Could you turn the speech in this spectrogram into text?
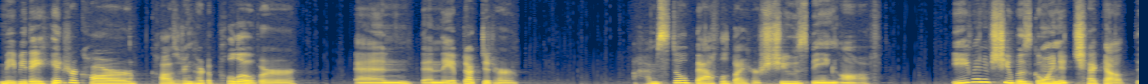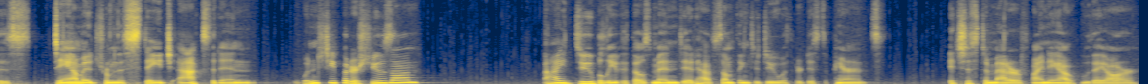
Maybe they hit her car, causing her to pull over, and then they abducted her. I'm still baffled by her shoes being off. Even if she was going to check out this damage from this stage accident, wouldn't she put her shoes on? I do believe that those men did have something to do with her disappearance. It's just a matter of finding out who they are.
